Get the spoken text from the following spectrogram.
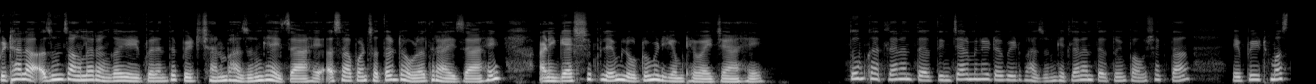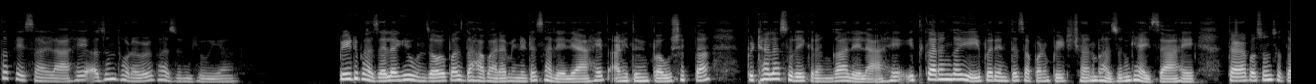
पिठाला अजून चांगला रंग येईपर्यंत पीठ छान भाजून घ्यायचं आहे. असं आपण सतत ढवळत राहायचं आहे आणि गॅसची फ्लेम लो टू मिडियम ठेवायची आहे. तूप घातल्यानंतर तीन चार मिनिटं पीठ भाजून घेतल्यानंतर तुम्ही पाहू शकता हे पीठ मस्त फेसाळलं आहे. अजून थोडा वेळ भाजून घेऊया. पीठ भाजायला घेऊन जवळपास दहा बारा मिनिटं झालेले आहेत आणि तुम्ही पाहू शकता पिठाला सुरेख रंग आलेला आहे. इतका रंग येईपर्यंतच आपण पीठ छान भाजून घ्यायचं आहे. तळापासून सतत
